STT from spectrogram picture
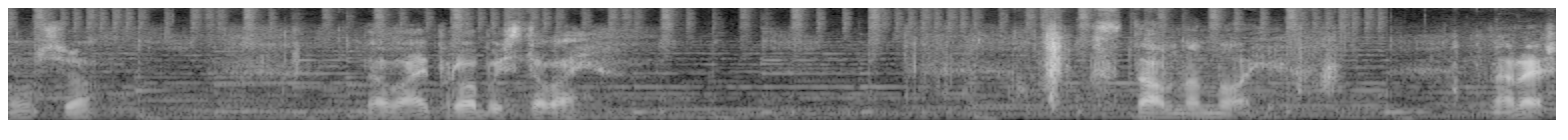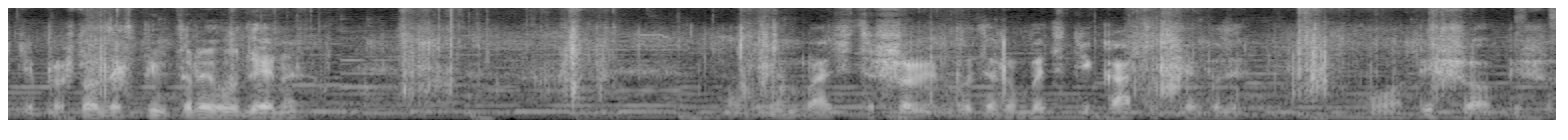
Ну все. Давай, пробуй, вставай. Встав на ноги. Нарешті пройшло десь півтори години. А Будемо бачити, що він буде робити, тікати буде. О, пішов, пішов.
